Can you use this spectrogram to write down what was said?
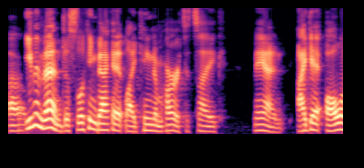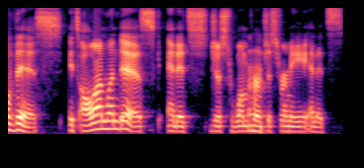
uh, even then, just looking back at like Kingdom Hearts, it's like, man, I get all of this. It's all on one disc, and it's just one mm-hmm. purchase for me. And it's,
